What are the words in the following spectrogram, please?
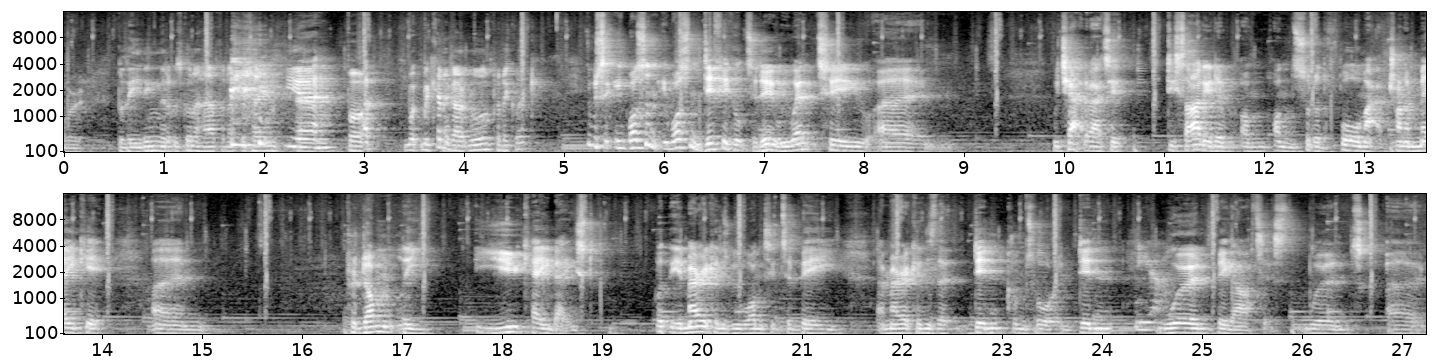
more believing that it was going to happen at the time. Yeah. Um, but we, we kind of got it rolling pretty quick. It was. It wasn't. It wasn't difficult to do. We went to. Um, we chatted about it. Decided on on sort of the format of trying to make it um, predominantly UK based, but the Americans we wanted to be Americans that didn't come touring, didn't Yeah. weren't big artists, weren't. Um,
